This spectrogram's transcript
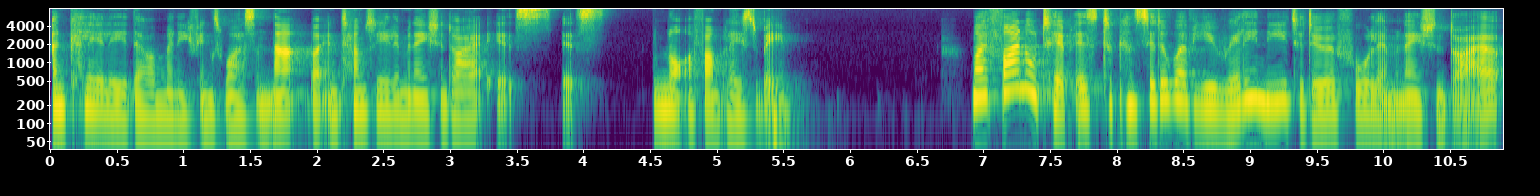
and clearly there are many things worse than that. But in terms of the elimination diet, it's it's not a fun place to be. My final tip is to consider whether you really need to do a full elimination diet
